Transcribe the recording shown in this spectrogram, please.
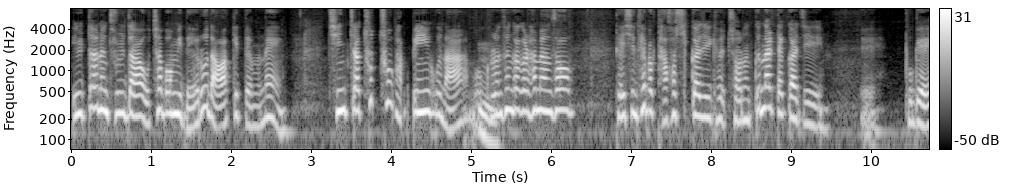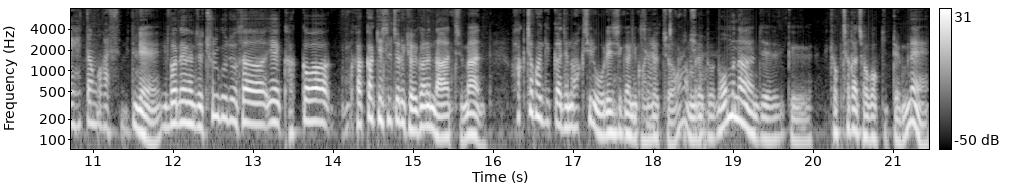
일단은 둘 다 오차 범위 내로 나왔기 때문에 진짜 초초 박빙이구나 뭐 음. 그런 생각을 하면서 대신 새벽 5시까지 저는 끝날 때까지 예, 보게 했던 것 같습니다. 네. 이번에는 이제 출구조사에 가까워, 가깝게 실제로 결과는 나왔지만 확정하기까지는 확실히 오랜 시간이 그렇죠. 걸렸죠. 그렇죠. 아무래도 너무나 이제 그 격차가 적었기 때문에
